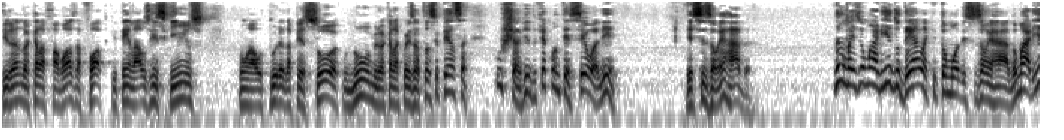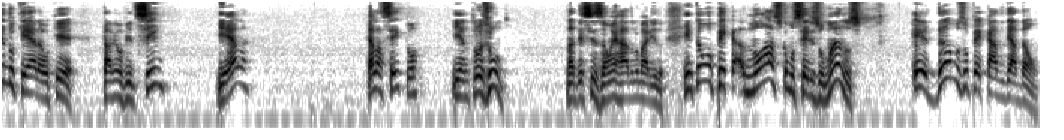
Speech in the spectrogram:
tirando aquela famosa foto que tem lá os risquinhos com a altura da pessoa, com o número, aquela coisa toda. Você pensa, puxa vida, o que aconteceu ali? Decisão errada. Não, mas é o marido dela que tomou a decisão errada. O marido que era o que estava envolvido, sim, e ela? Ela aceitou e entrou junto na decisão errada do marido. Então, peca... nós, como seres humanos, herdamos o pecado de Adão.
